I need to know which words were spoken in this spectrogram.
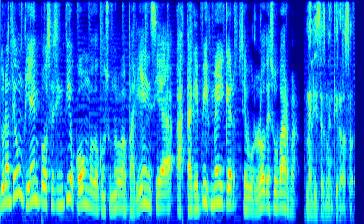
Durante un tiempo se sintió cómodo con su nueva apariencia hasta que Peacemaker se burló de su barba. Me dices mentiroso.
